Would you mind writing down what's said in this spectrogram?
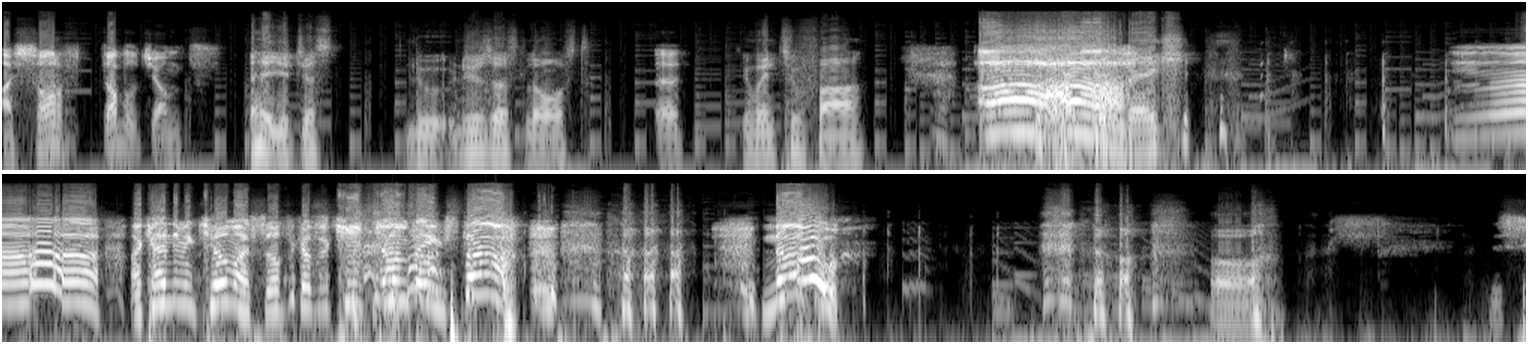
I sort of double jumped. you just you just lost. Uh. You went too far. Ah! I can't even kill myself because I keep jumping. Stop! No! oh. This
